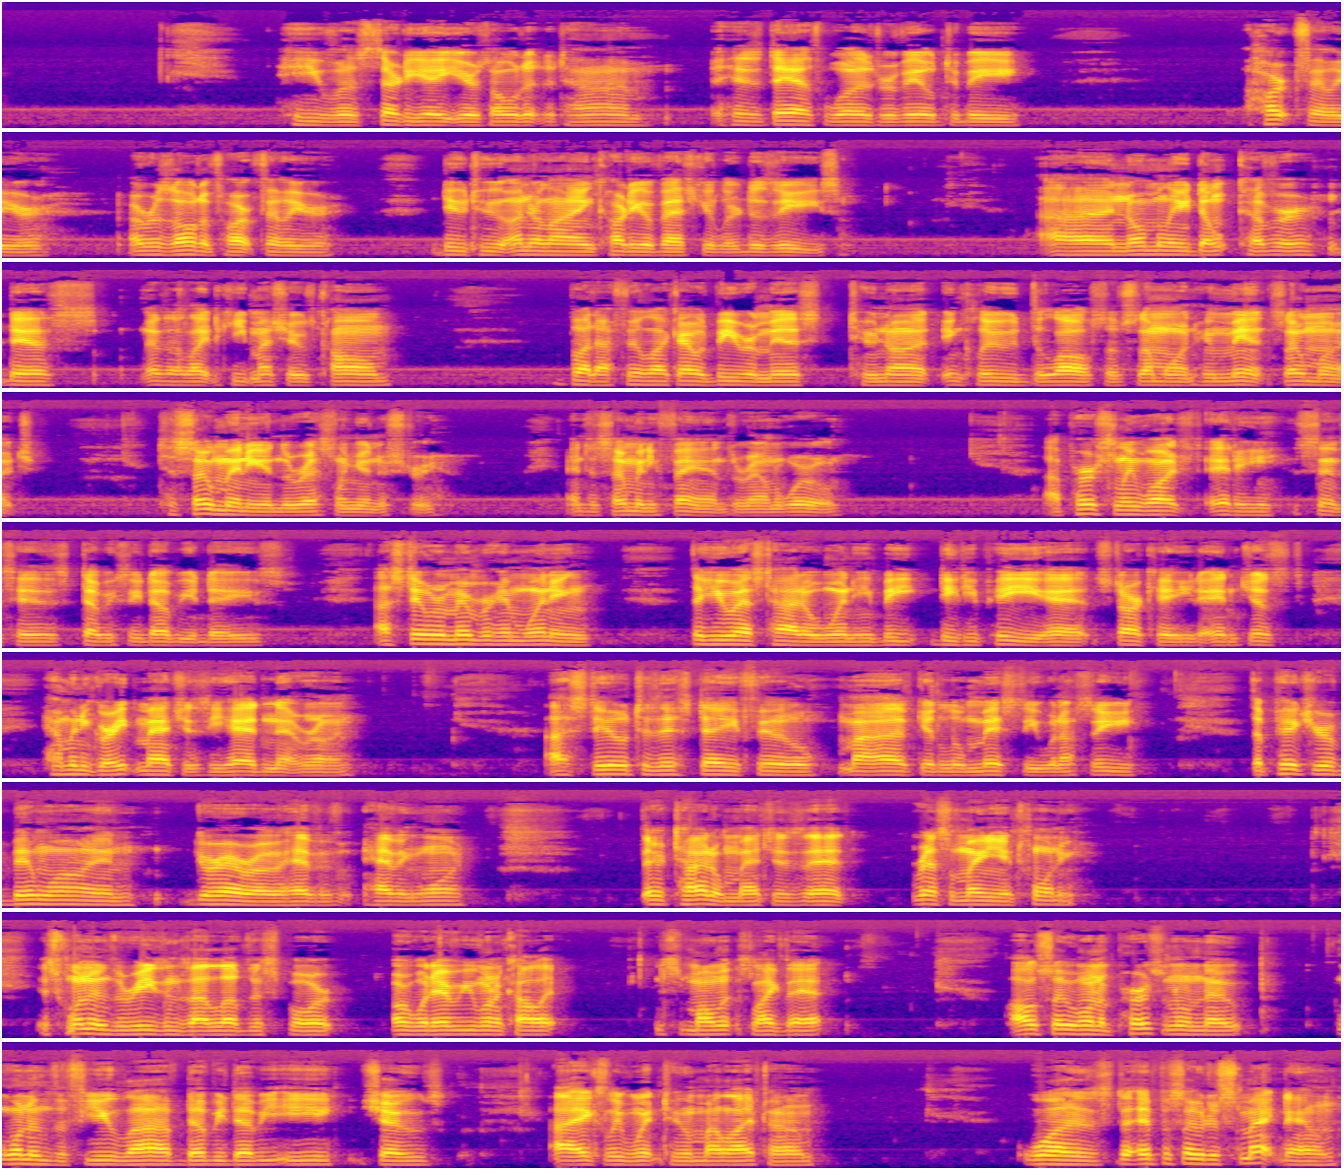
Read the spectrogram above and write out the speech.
He was 38 years old at the time. His death was revealed to be heart failure, a result of heart failure due to underlying cardiovascular disease. I normally don't cover deaths as I like to keep my shows calm but I feel like I would be remiss to not include the loss of someone who meant so much to so many in the wrestling industry. and to so many fans around the world. I personally watched Eddie since his WCW days. I still remember him winning the U.S. title when he beat DDP at Starcade and just how many great matches he had in that run. I still to this day feel my eyes get a little misty when I see the picture of Benoit and Guerrero having having won their title matches at WrestleMania 20. It's one of the reasons I love this sport, or whatever you want to call it. It's moments like that. Also, on a personal note, one of the few live WWE shows I actually went to in my lifetime was the episode of SmackDown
